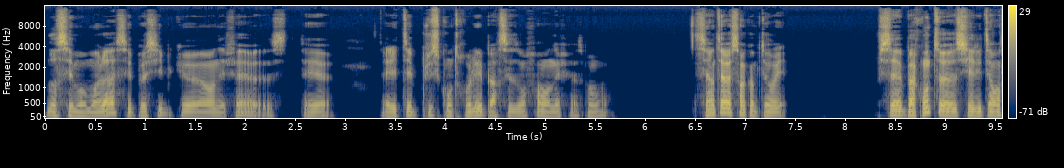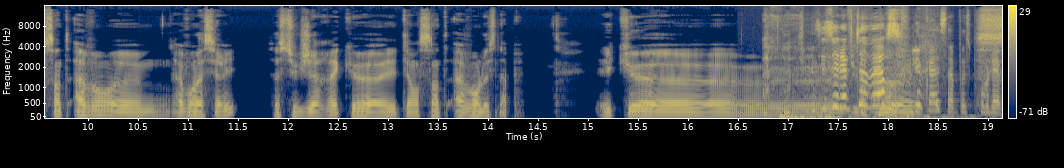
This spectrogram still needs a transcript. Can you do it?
Dans ces moments-là, c'est possible que, en effet, c'était, elle était plus contrôlée par ses enfants, en effet, à ce moment-là. C'est intéressant comme théorie. Par contre, euh, si elle était enceinte avant, euh, avant la série, ça suggérerait qu'elle euh, était enceinte avant le snap. Et que. c'est The Leftovers tous les cas, ça pose problème.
